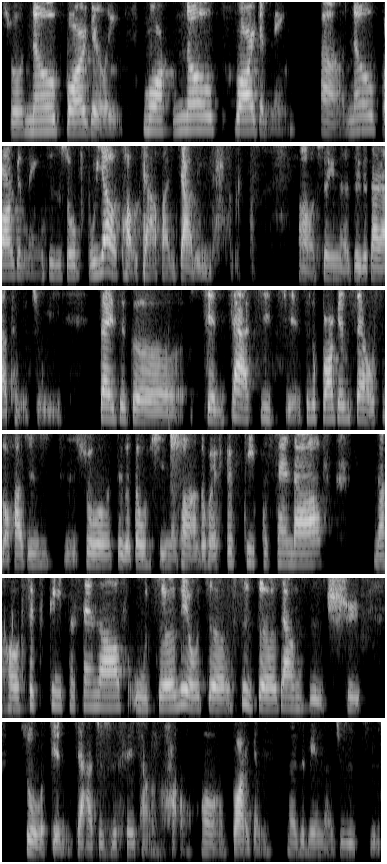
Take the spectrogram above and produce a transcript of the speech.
说 “no bargaining”，more no bargaining 啊，no bargaining 就是说不要讨价还价的意思啊。所以呢，这个大家特别注意。在这个减价季节，这个 bargain sales 的话，就是指说这个东西呢，通常都会 fifty percent off，然后 sixty percent off，五折、六折、四折这样子去做减价，就是非常好哦。bargain 那这边呢，就是指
